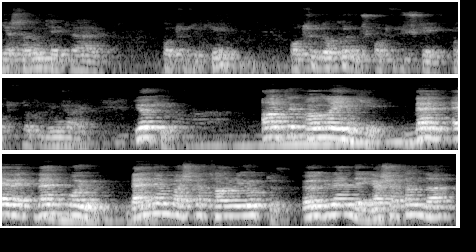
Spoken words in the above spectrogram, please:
Yasanın tekrarı 32 39'muş 33 değil 39. ayet. Diyor ki artık anlayın ki ben evet ben oyum. Benden başka Tanrı yoktur. Öldüren de yaşatan da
